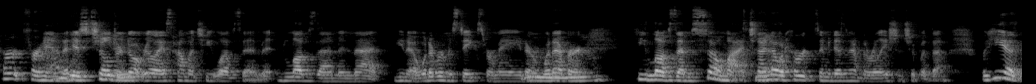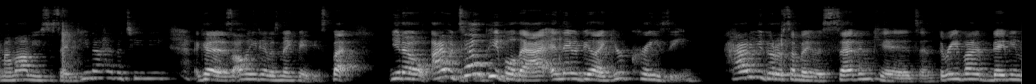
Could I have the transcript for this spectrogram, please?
hurt for him I that his children too. don't realize how much he loves them, loves them, and that you know whatever mistakes were made or whatever, Mhm. he loves them so much. And I know it hurts him; he doesn't have the relationship with them. But he has. My mom used to say, "Did he not have a TV?" Because all he did was make babies. But you know, I would tell people that, and they would be like, "You're crazy." How do you go to somebody with seven kids and three baby?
